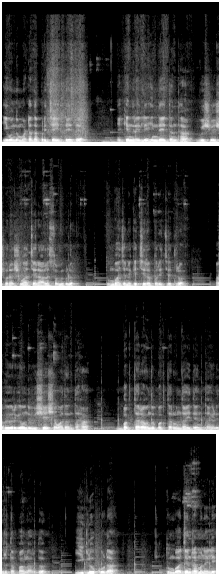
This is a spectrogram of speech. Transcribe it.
ಈ ಒಂದು ಮಠದ ಪರಿಚಯ ಇದ್ದೇ ಇದೆ. ಏಕೆಂದರೆ ಇಲ್ಲಿ ಹಿಂದೆ ಇದ್ದಂತಹ ವಿಶ್ವೇಶ್ವರ ಶಿವಾಚಾರ್ಯ ಆಲಸ್ವಾಮಿಗಳು ತುಂಬ ಜನಕ್ಕೆ ಚಿರಪರಿಚಿತರು. ಹಾಗೂ ಇವರಿಗೆ ಒಂದು ವಿಶೇಷವಾದಂತಹ ಭಕ್ತರ ಒಂದು ಭಕ್ತವೃಂದ ಇದೆ ಅಂತ ಹೇಳಿದರೂ ತಪ್ಪಾಗಲಾರ್ದು. ಈಗಲೂ ಕೂಡ ತುಂಬ ಜನರ ಮನೆಯಲ್ಲಿ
